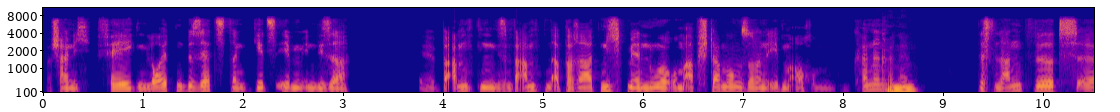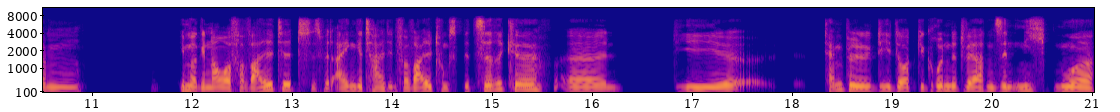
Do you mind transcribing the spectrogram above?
wahrscheinlich fähigen Leuten besetzt. Dann geht's eben in dieser äh, Beamten, in diesem Beamtenapparat nicht mehr nur um Abstammung, sondern eben auch um Können. Können. Das Land wird ähm, immer genauer verwaltet. Es wird eingeteilt in Verwaltungsbezirke. Äh, die Tempel, die dort gegründet werden, sind nicht nur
